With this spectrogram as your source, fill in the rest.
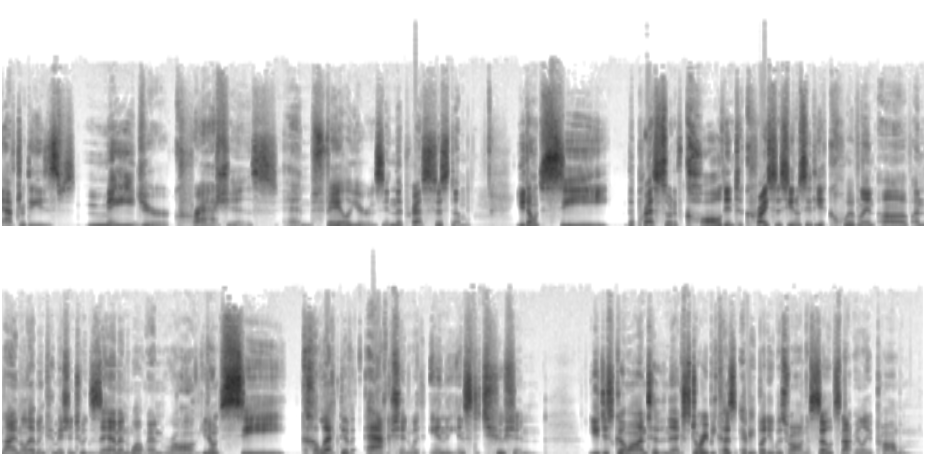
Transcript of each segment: After these major crashes and failures in the press system, you don't see the press sort of called into crisis. You don't see the equivalent of a 9 11 commission to examine what went wrong. You don't see collective action within the institution. You just go on to the next story because everybody was wrong, so it's not really a problem.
